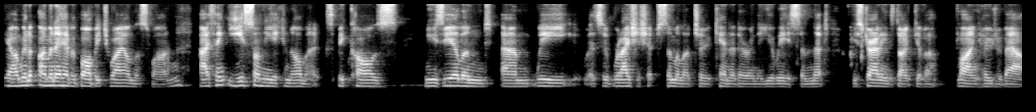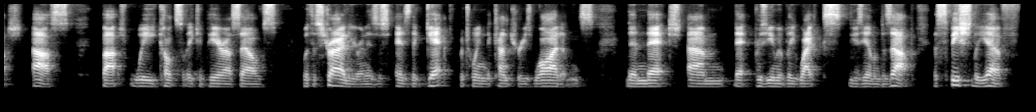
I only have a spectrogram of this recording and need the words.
Yeah i'm gonna i'm gonna have a bob each way on this one. I think yes on the economics because new zealand um, we it's a relationship similar to canada and the us in that the australians don't give a flying hoot about us but we constantly compare ourselves with Australia, and as as the gap between the countries widens, then that um, that presumably wakes New Zealanders up, especially if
